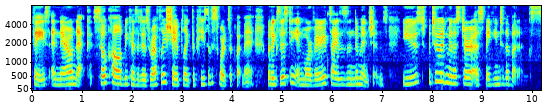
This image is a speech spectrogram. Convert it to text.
face and narrow neck, so called because it is roughly shaped like the piece of sports equipment, but existing in more varied sizes and dimensions, used to administer a spanking to the buttocks.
